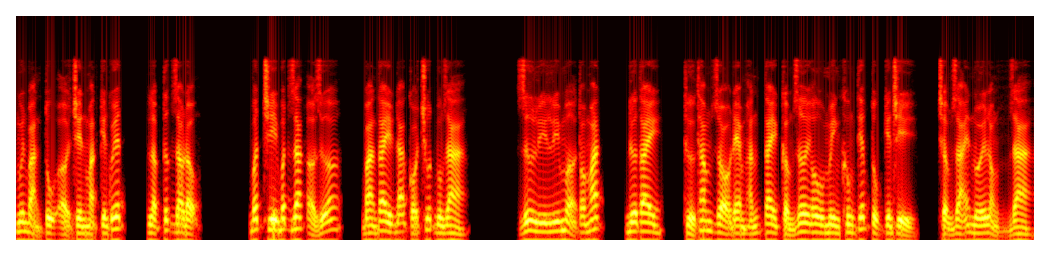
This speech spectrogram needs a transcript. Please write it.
nguyên bản tụ ở trên mặt kiên quyết, lập tức dao động. Bất chi bất giác ở giữa, bàn tay đã có chút bông ra. Dư lý lý mở to mắt, đưa tay, thử thăm dò đem hắn tay cầm rơi âu minh không tiếp tục kiên trì chậm rãi nối lỏng ra.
